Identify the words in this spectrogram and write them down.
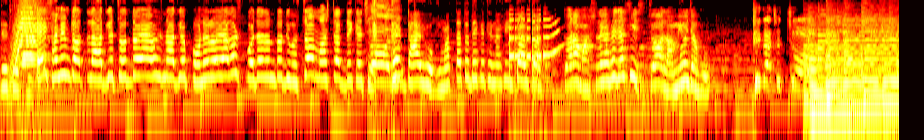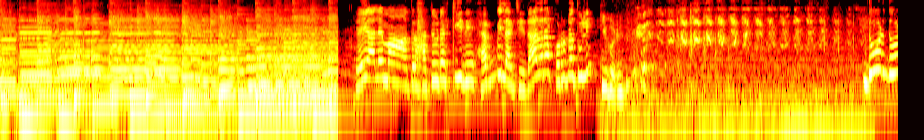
দিতে এই শামিম চত্বলা আজকে চোদ্দই আগস্ট না আজকে পনেরোই আগস্ট প্রজাতন্ত্র দিবস। চ মাস্টার ফের যাই হোক মাত্রা তো দেখেছে নাকি? চল চল। তোরা মাস্টারের কাছে যাচ্ছিস? চল আমিও যাব। ঠিক আছে চল। এই আলেমা তোর হাতে ওটা কি রে? হ্যাপি লাগছে। দাদা দাদা ফটোটা তুলি। দূর দূর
